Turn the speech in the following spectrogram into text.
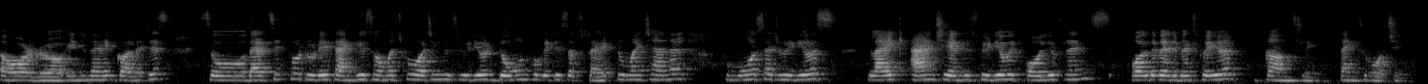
or uh, engineering colleges. So that's it for today. Thank you so much for watching this video. Don't forget to subscribe to my channel for more such videos. Like and share this video with all your friends. All the very best for your counseling. Thanks for watching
